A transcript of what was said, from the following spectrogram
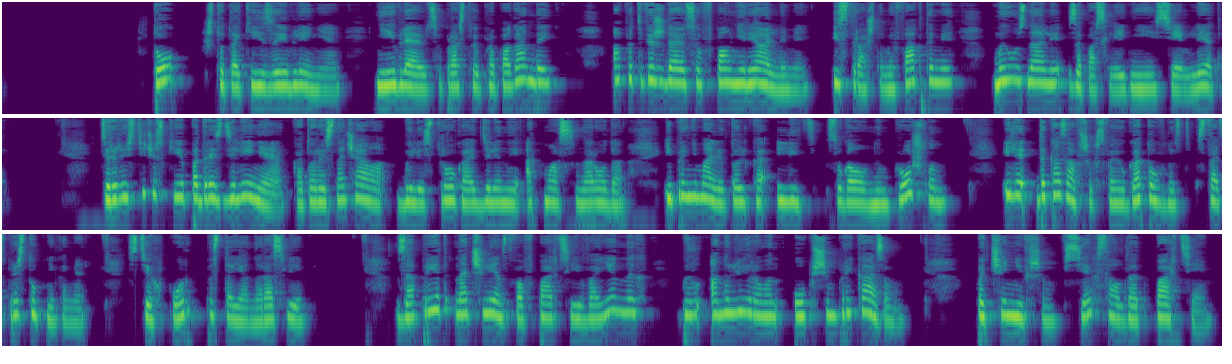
То, что такие заявления не являются простой пропагандой, а подтверждаются вполне реальными и страшными фактами, мы узнали за последние семь лет. Террористические подразделения, которые сначала были строго отделены от массы народа и принимали только лиц с уголовным прошлым или доказавших свою готовность стать преступниками, с тех пор постоянно росли. Запрет на членство в партии военных был аннулирован общим приказом, подчинившим всех солдат партии.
